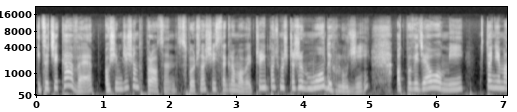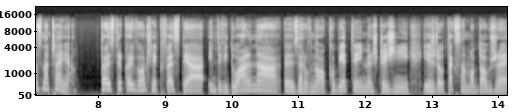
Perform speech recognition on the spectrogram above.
I co ciekawe, 80% społeczności instagramowej, czyli bądźmy szczerzy, młodych ludzi, odpowiedziało mi, to nie ma znaczenia. To jest tylko i wyłącznie kwestia indywidualna, y, zarówno kobiety i mężczyźni jeżdżą tak samo dobrze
